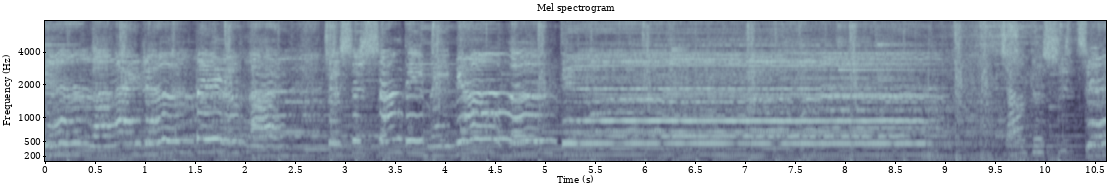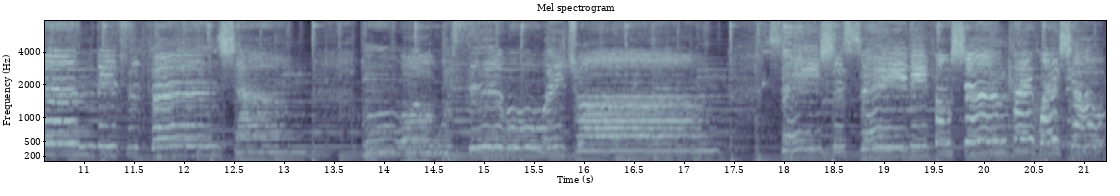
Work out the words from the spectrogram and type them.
惜时间来爱人，被人爱，这是上帝美妙恩典。找个时间彼此分享，无我无私无伪装。随时随地放声开怀笑，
